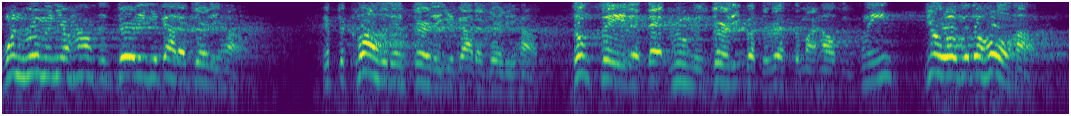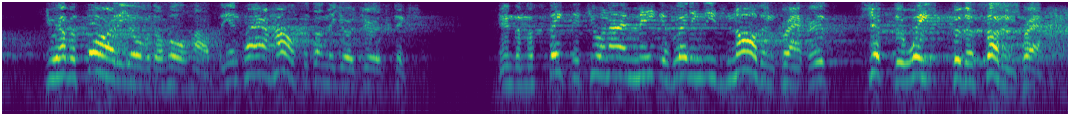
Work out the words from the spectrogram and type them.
one room in your house is dirty, you got a dirty house. If the closet is dirty, you got a dirty house. Don't say that that room is dirty, but the rest of my house is clean. You're over the whole house. You have authority over the whole house. The entire house is under your jurisdiction. And the mistake that you and I make is letting these northern crackers shift the weight to the southern crackers.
